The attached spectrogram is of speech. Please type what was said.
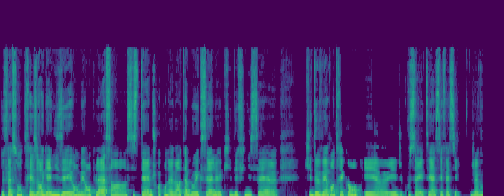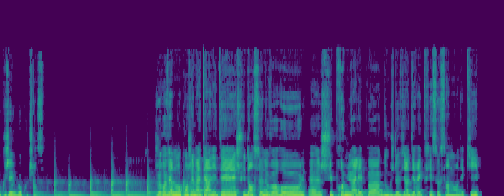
De façon très organisée, on met en place un système. Je crois qu'on avait un tableau Excel qui définissait qui devait rentrer quand. Et, et du coup, ça a été assez facile. J'avoue que j'ai eu beaucoup de chance. Je reviens de mon congé maternité, je suis dans ce nouveau rôle, je suis promue à l'époque, donc je deviens directrice au sein de mon équipe.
